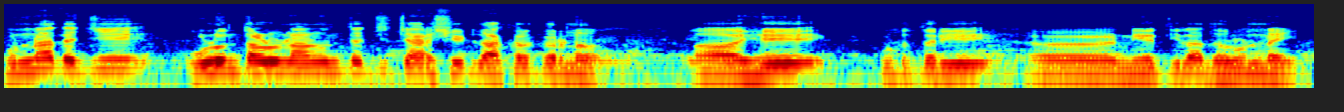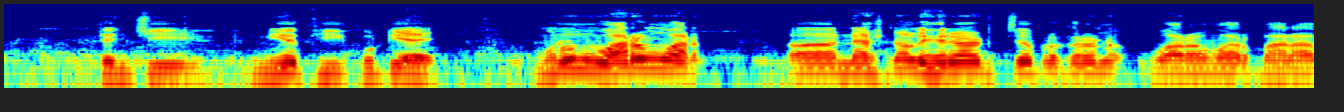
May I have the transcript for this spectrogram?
पुन्हा त्याची उडून ताळून आणून त्याची चार्जशीट दाखल करणं हे कुठंतरी नियतीला धरून नाही. त्यांची नियत ही खोटी आहे. म्हणून वारंवार नॅशनल हेराल्डचं प्रकरण वारंवार बारा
